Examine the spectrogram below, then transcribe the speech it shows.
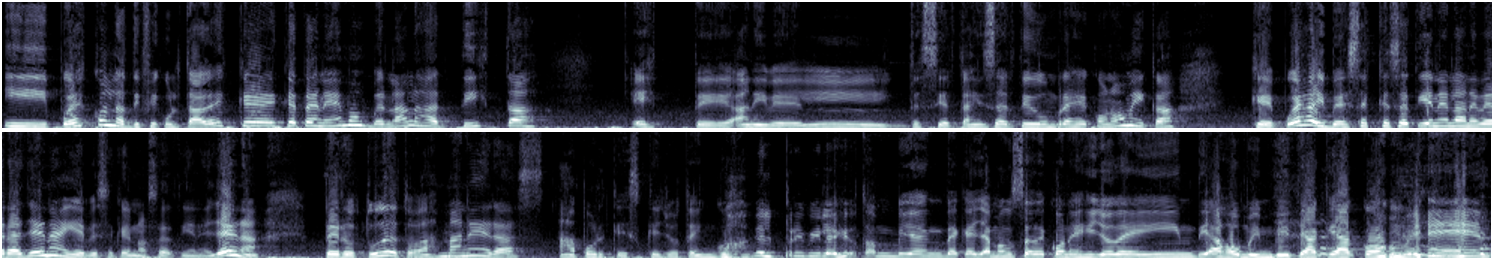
y pues con las dificultades que, que tenemos, ¿verdad? Las artistas este, a nivel de ciertas incertidumbres económicas que pues hay veces que se tiene la nevera llena y hay veces que no se tiene llena. Pero tú de todas maneras, ah, porque es que yo tengo el privilegio también de que ella me de conejillo de indias o me invite aquí a comer.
